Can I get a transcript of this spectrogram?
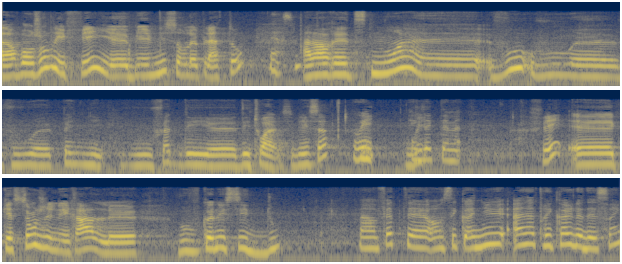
Alors bonjour les filles, euh, bienvenue sur le plateau. Merci. Alors euh, dites-moi, euh, vous, vous, vous peignez, vous faites des, des toiles, c'est bien ça? Oui, Oui. exactement. Parfait. Question générale, vous vous connaissez d'où? Ben, en fait, on s'est connus à notre école de dessin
